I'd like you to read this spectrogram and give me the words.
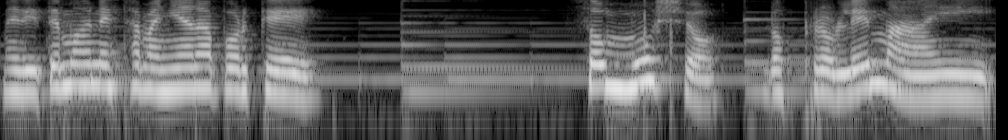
Meditemos en esta mañana porque son muchos los problemas y,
